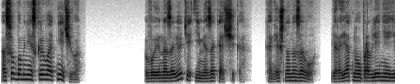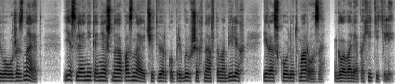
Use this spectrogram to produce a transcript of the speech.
Особо мне скрывать нечего. Вы назовете имя заказчика? Конечно, назову. Вероятно, управление его уже знает, если они, конечно, опознают четверку прибывших на автомобилях и расколют Мороза, главаря похитителей.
